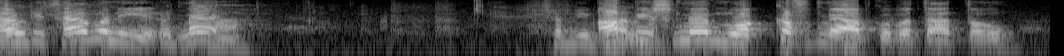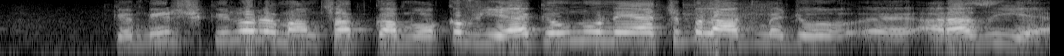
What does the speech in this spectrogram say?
thirty seven year मैं हाँ। अब इसमें मौकफ मैं आपको बताता हूँ कि मीर शकील रहमान साहब का मौकफ यह है कि उन्होंने एच ब्लाक में जो अराजी है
